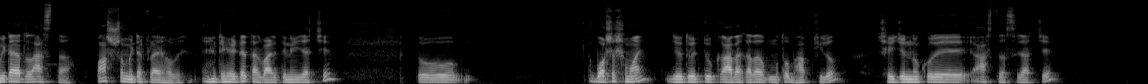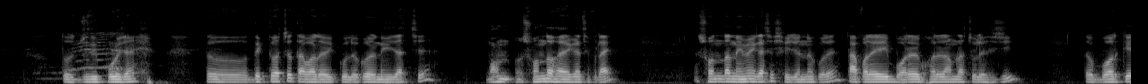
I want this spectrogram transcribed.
মিটার রাস্তা, পাঁচশো মিটার প্রায় হবে, হেঁটে হেঁটে তার বাড়িতে নিয়ে যাচ্ছে। তো বর্ষার সময় যেহেতু একটু কাদা কাদা মতো ভাব ছিল সেই জন্য করে আস্তে আস্তে যাচ্ছে। তো যদি পড়ে যায়, তো দেখতে পাচ্ছ, তারপর ওই কোলে করে নিয়ে যাচ্ছে। সন্ধ্যা হয়ে গেছে প্রায়। সন্ধ্যা নেমে গেছে সেই জন্য করে। তারপরে এই বরের ঘরে আমরা চলে এসেছি। তো বরকে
